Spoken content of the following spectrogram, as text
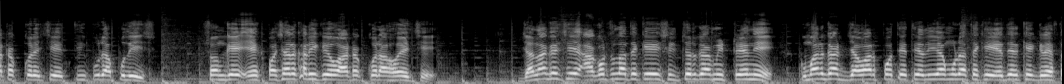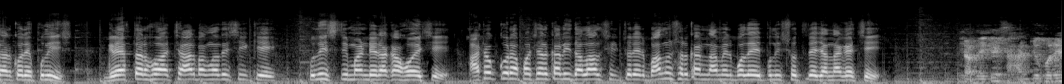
আটক করেছে ত্রিপুরা পুলিশ। সঙ্গে এক পাচারকারীকেও আটক করা হয়েছে। জানা গেছে, আগরতলা থেকে শিলচরগ্রামী ট্রেনে কুমারঘাট যাওয়ার পথে তেলিয়ামুড়া থেকে এদেরকে গ্রেফতার করে পুলিশ। গ্রেফতার হওয়া চার বাংলাদেশিকে পুলিশ রিমান্ডে রাখা হয়েছে। আটক করা পাচারকারী দালাল শিলচরের বানু সরকার নামের বলে পুলিশ সূত্রে জানা গেছে। তাদেরকে সাহায্য করে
